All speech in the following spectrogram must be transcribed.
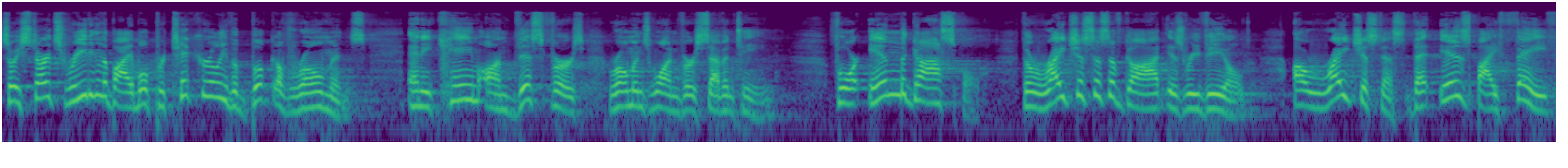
So he starts reading the Bible, particularly the book of Romans, and he came on this verse, Romans 1, verse 17. For in the gospel, the righteousness of God is revealed, a righteousness that is by faith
